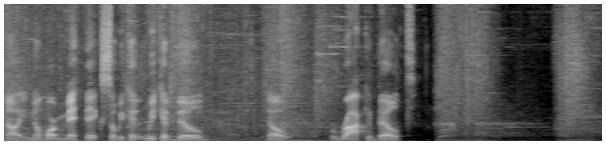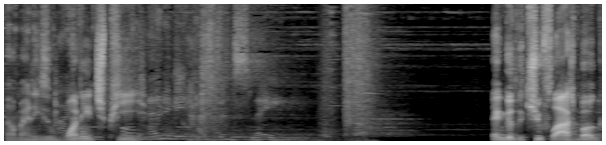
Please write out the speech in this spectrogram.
no, no more mythics, so we could we could build, you know, rocket belt. Oh man, he's one HP. And good the Q flash bug.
